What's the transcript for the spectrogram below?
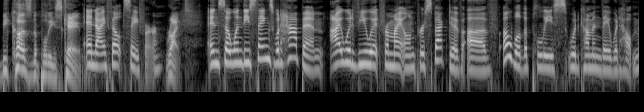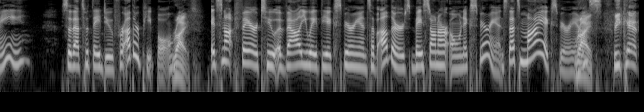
because the police came. And I felt safer. Right. And so when these things would happen, I would view it from my own perspective of, oh, well, the police would come and they would help me. So that's what they do for other people. Right. It's not fair to evaluate the experience of others based on our own experience. That's my experience. Right. We can't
